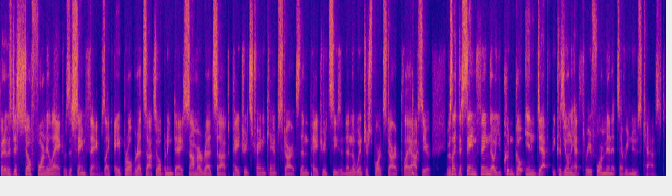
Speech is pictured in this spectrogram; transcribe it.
but it was just so formulaic. It was the same thing. It was like April, Red Sox opening day, summer, Red Sox, Patriots training camp starts, then the Patriots season, then the winter sports start, playoffs here. It was like the same thing, though. You couldn't go in depth because you only had three or four minutes every newscast.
